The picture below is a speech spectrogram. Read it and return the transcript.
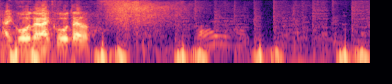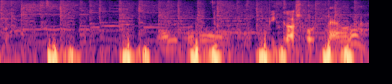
I go hotel, I go hotel. Why? Why you go there? Because hotel lah.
